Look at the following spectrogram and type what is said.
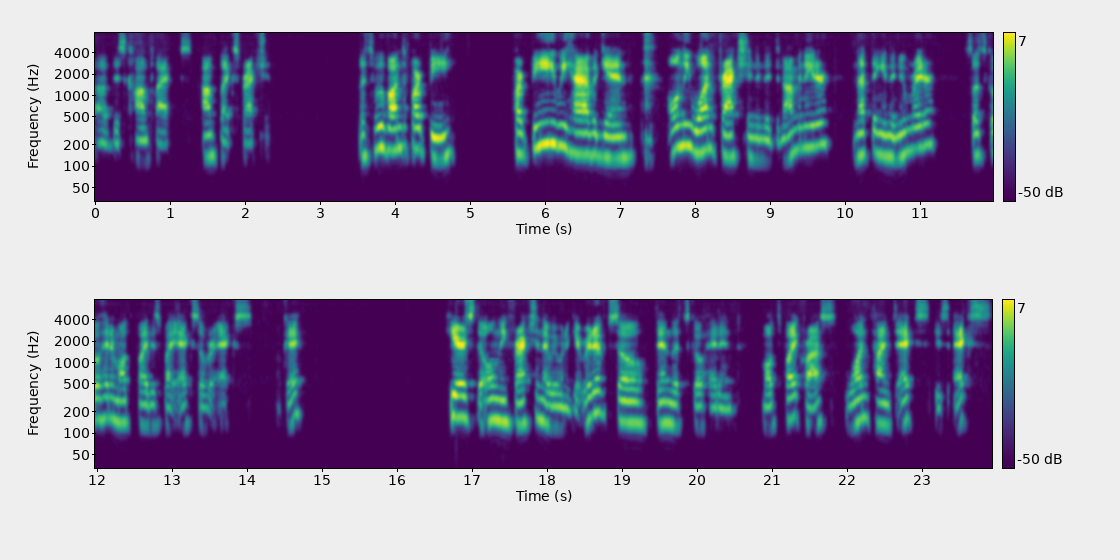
of this complex, complex fraction. Let's move on to part B. Part B, we have, again, only one fraction in the denominator, nothing in the numerator. So let's go ahead and multiply this by x over x okay? Here's the only fraction that we want to get rid of, so then let's go ahead and multiply across. 1 times x is x.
